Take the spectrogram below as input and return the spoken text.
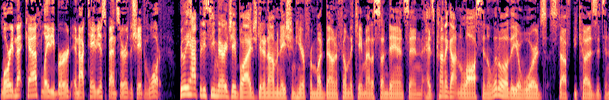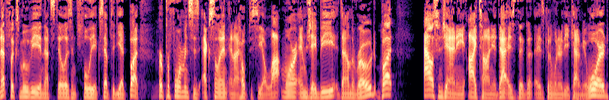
Laurie Metcalf, Lady Bird, and Octavia Spencer, The Shape of Water. Really happy to see Mary J. Blige get a nomination here for Mudbound, a film that came out of Sundance and has kind of gotten lost in a little of the awards stuff because it's a Netflix movie and that still isn't fully accepted yet. But her performance is excellent and I hope to see a lot more MJB down the road. But Allison Janney, I Tonya, that is the is going to win her the Academy Award.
